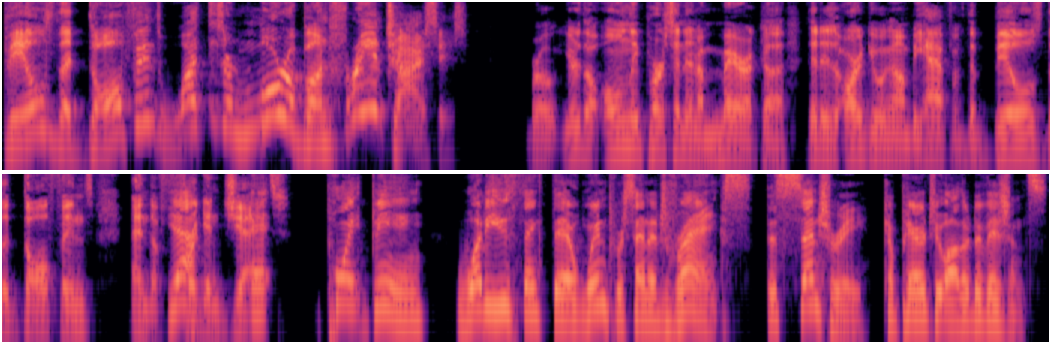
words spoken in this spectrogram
Bills, the Dolphins? What? These are moribund franchises. Bro, you're the only person in America that is arguing on behalf of the Bills, the Dolphins, and the yeah, friggin' Jets. Point being, what do you think their win percentage ranks this century compared to other divisions?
